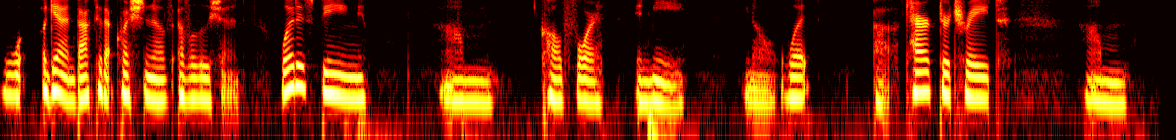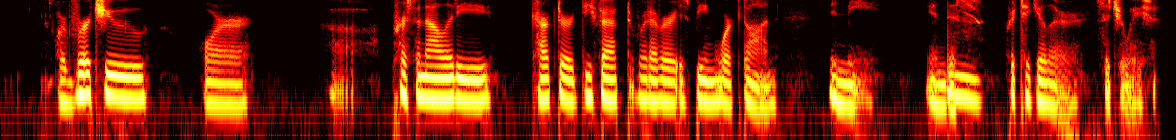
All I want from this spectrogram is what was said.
what again, back to that question of evolution. What is being um, called forth in me? You know, what uh, character trait um, or virtue or uh, personality, character defect, or whatever is being worked on in me in this particular situation.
